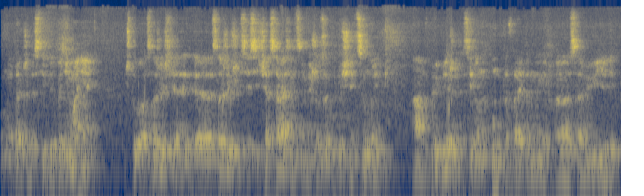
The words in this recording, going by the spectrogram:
Мы также достигли понимания, что сложившаяся, э, сложившаяся сейчас разница между закупочной ценой а, в прибрежных населенных пунктов, а это мы э, сами видели,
